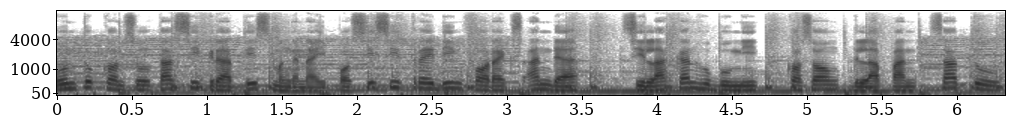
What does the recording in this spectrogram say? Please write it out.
Untuk konsultasi gratis mengenai posisi trading forex Anda, silakan hubungi 081212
